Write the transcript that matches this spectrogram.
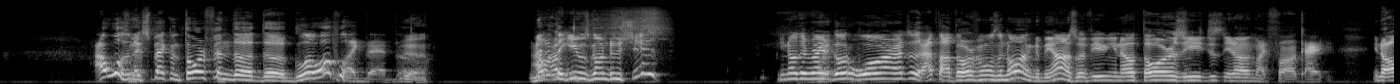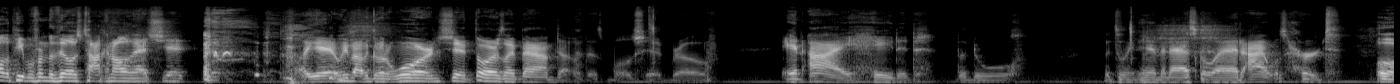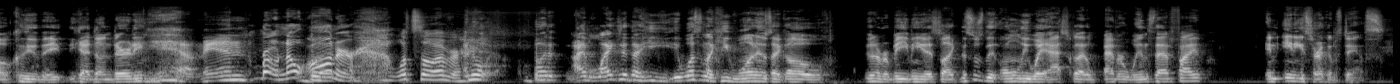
I wasn't Yeah. expecting Thorfinn to, to glow up like that. Though. Yeah. I didn't think he was gonna do shit. You know, they're ready to go to war. I just, I thought Thorfinn was annoying, to be honest with you. You know, Thor's, he just, you know, I'm like, fuck, I, you know, all the people from the village talking all that shit. oh yeah, we about to go to war and shit. Thor's like, man, I'm done with this bullshit, bro. And I hated the duel between him and Askeladd. I was hurt. Oh, because he, he got done dirty. Yeah, man. Bro, no honor whatsoever. I know, but I liked it that he. It wasn't like he won. It was like, oh, you'll never beat me. It's like this was the only way Askeladd ever wins that fight in any circumstance,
